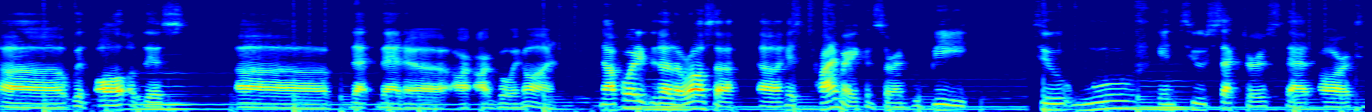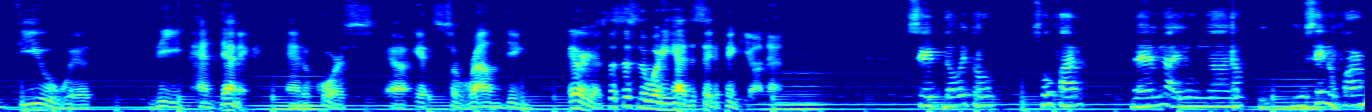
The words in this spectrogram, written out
uh, with all of this uh, that that uh, are, are going on. Now, according to De La Rosa, uh, his primary concern would be to move into sectors that are to deal with the pandemic and, of course, uh, its surrounding areas. Let's listen to what he had to say to Pinky on that. safe daw ito so far dahil nga yung uh, yung Sinopharm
